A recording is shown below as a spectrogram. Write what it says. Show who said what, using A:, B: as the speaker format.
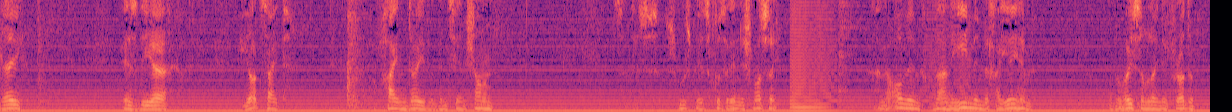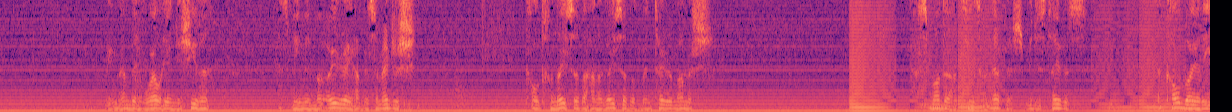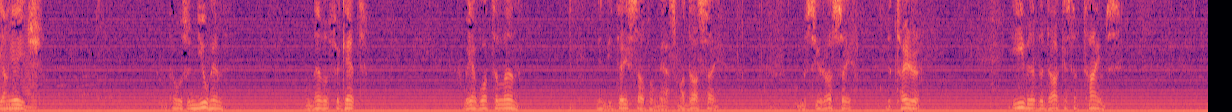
A: Today is the uh, Yortzeit of Chaim of Ben Zion Shalom. So this Shmush is Chusar in Nishmosei. Avim v'aniimim b'chayehem v'moisam lo nifradu. Remember him well here in Yeshiva as being in Ma'oirei HaBetzamedrash called Chanoisa v'Hanagoisa v'Ben Torah Mamash. Asmoda Atzilz HaNefesh Midas Tevis a call boy at a young age. Those who knew him will never forget. We have what to learn. In Bidesov and Asmadosai and Masirosai, the Torah, even at the darkest of times,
